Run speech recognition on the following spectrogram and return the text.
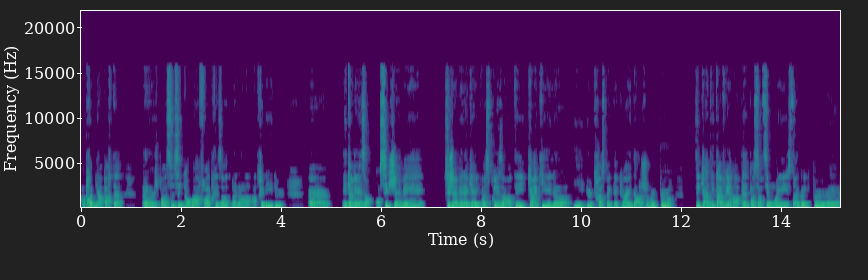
en, premier en partant. Euh, je pense que c'est le combat à faire présentement entre les deux. Euh, et tu as raison. On ne sait jamais. C'est jamais lequel va se présenter. Quand il est là, il est ultra spectaculaire et dangereux. Pur, c'est quand il est vraiment en pleine possession de ses moyens, c'est un gars qui peut, euh,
